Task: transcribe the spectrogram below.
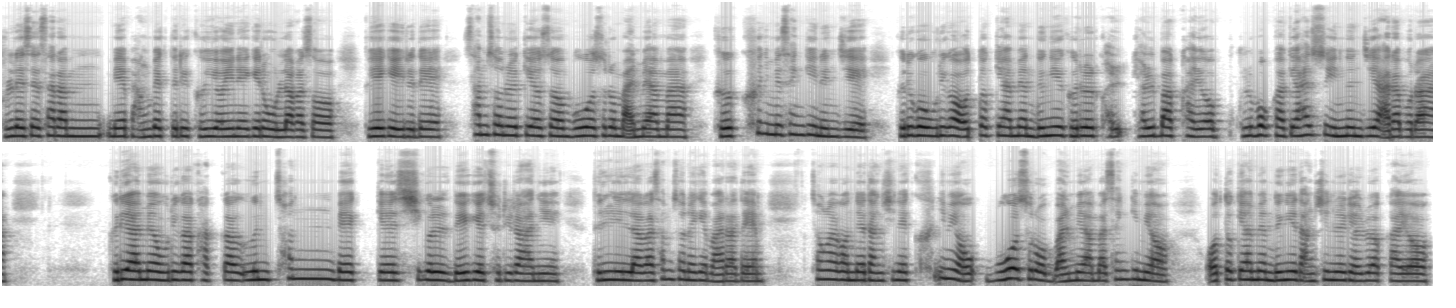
블레셋 사람의 방백들이 그 여인에게로 올라가서 그에게 이르되 삼손을 깨어서 무엇으로 말미암아 그 큰 힘이 생기는지 그리고 우리가 어떻게 하면 능히 그를 결박하여 굴복하게 할 수 있는지 알아보라. 그리하면 우리가 각각 은 천백 개씩을 네 개 주리라 하니 들릴라가 삼손에게 말하되 청하건대 당신의 큰 힘이 어, 무엇으로 말미암아 생기며 어떻게 하면 능히 당신을 결박하여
